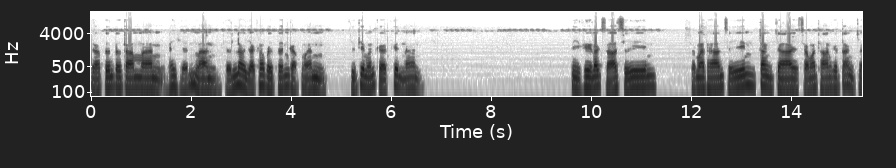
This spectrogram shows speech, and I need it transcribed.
อย่าเป็นไปตามมันให้เห็นมันเห็นแล้วอย่าเข้าไปเป็นกับมันสิ่งที่มันเกิดขึ้นนั่นนี่คือรักษาศีล สมาทานศีลตั้งใจ สมาทานคือตั้งใจ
